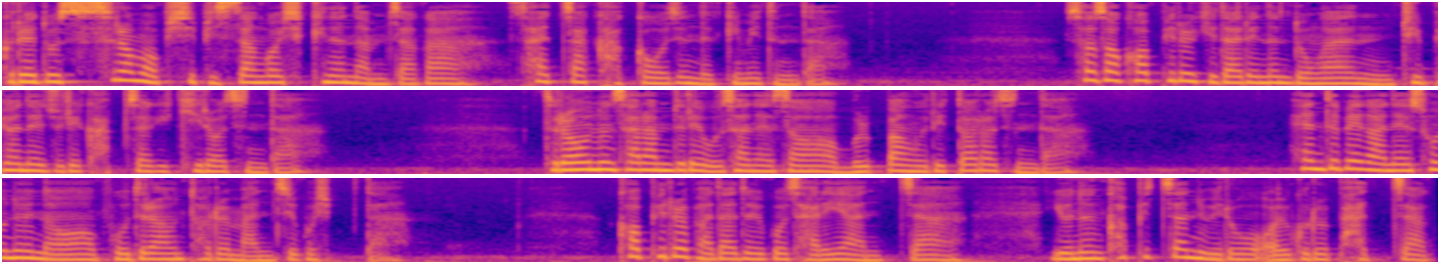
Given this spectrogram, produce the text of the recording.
그래도 스스럼 없이 비싼 걸 시키는 남자가 살짝 가까워진 느낌이 든다. 서서 커피를 기다리는 동안 뒤편의 줄이 갑자기 길어진다. 들어오는 사람들의 우산에서 물방울이 떨어진다. 핸드백 안에 손을 넣어 보드라운터를 만지고 싶다. 커피를 받아들고 자리에 앉자 유는 커피잔 위로 얼굴을 바짝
